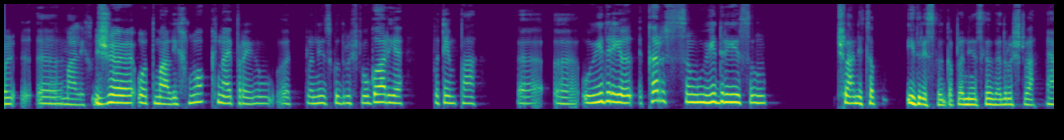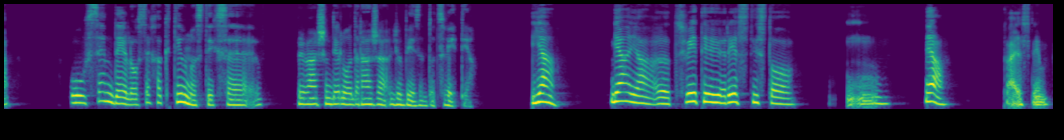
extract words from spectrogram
Uh, Malih. že od malih nog, najprej v eh, planinsko društvo Gorje, potem pa uh, uh, v Idriji, kar sem v Idriji, sem članica Idrijskega planinskega društva. Ja. V vsem delu, v vseh aktivnostih se pri vašem delu odraža ljubezen do cvetja. Ja, ja, ja, eh, cvetje je res tisto, mm, ja, kaj jaz vem.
